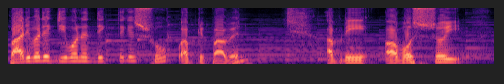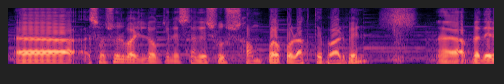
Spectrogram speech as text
পারিবারিক জীবনের দিক থেকে সুখ আপনি পাবেন। আপনি অবশ্যই শ্বশুরবাড়ির লোকজনের সঙ্গে সুসম্পর্ক রাখতে পারবেন। আপনাদের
